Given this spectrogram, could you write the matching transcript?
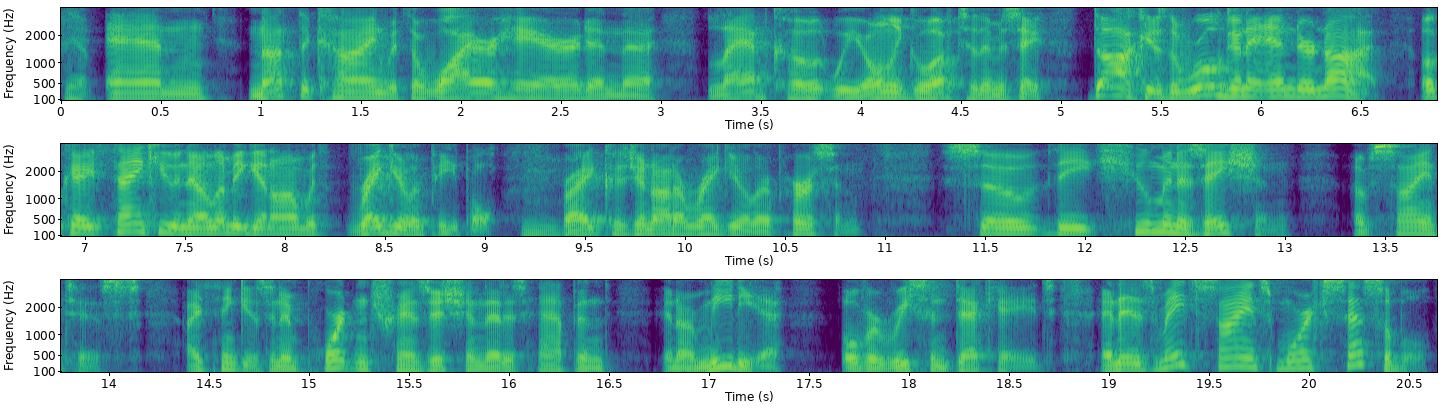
Yep. and not the kind with the wire haired and the lab coat where you only go up to them and say doc is the world going to end or not okay thank you now let me get on with regular people hmm. right because you're not a regular person so the humanization of scientists i think is an important transition that has happened in our media over recent decades and it has made science more accessible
